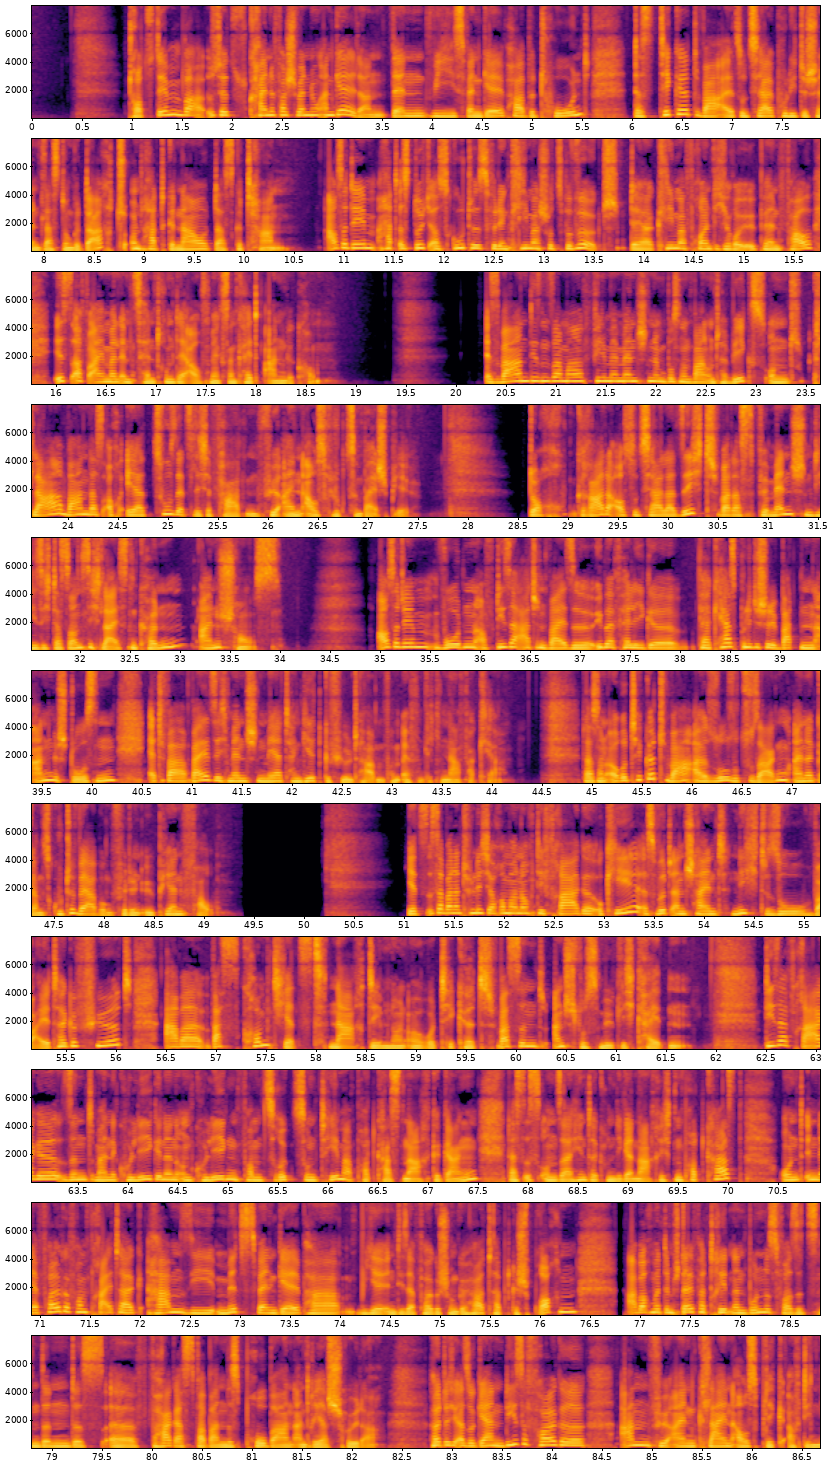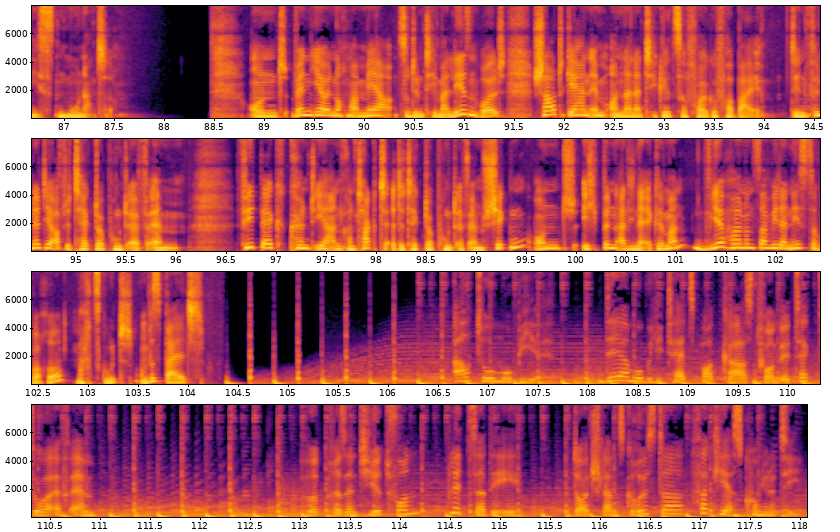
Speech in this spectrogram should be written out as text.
Trotzdem war es jetzt keine Verschwendung an Geldern, denn wie Sven Gelbhaar betont, das Ticket war als sozialpolitische Entlastung gedacht und hat genau das getan. Außerdem hat es durchaus Gutes für den Klimaschutz bewirkt. Der klimafreundlichere ÖPNV ist auf einmal im Zentrum der Aufmerksamkeit angekommen. Es waren diesen Sommer viel mehr Menschen im Bus und Bahn unterwegs und klar waren das auch eher zusätzliche Fahrten für einen Ausflug zum Beispiel. Doch gerade aus sozialer Sicht war das für Menschen, die sich das sonst nicht leisten können, eine Chance. Außerdem wurden auf diese Art und Weise überfällige verkehrspolitische Debatten angestoßen, etwa weil sich Menschen mehr tangiert gefühlt haben vom öffentlichen Nahverkehr. Das 9-Euro-Ticket war also sozusagen eine ganz gute Werbung für den ÖPNV. Jetzt ist aber natürlich auch immer noch die Frage, okay, es wird anscheinend nicht so weitergeführt, aber was kommt jetzt nach dem 9-Euro-Ticket? Was sind Anschlussmöglichkeiten? Dieser Frage sind meine Kolleginnen und Kollegen vom Zurück zum Thema Podcast nachgegangen. Das ist unser hintergründiger Nachrichtenpodcast. Und in der Folge vom Freitag haben sie mit Sven Gelper, wie ihr in dieser Folge schon gehört habt, gesprochen, aber auch mit dem stellvertretenden Bundesvorsitzenden des äh, Fahrgastverbandes ProBahn, Andreas Schröder. Hört euch also gerne diese Folge an für einen kleinen Ausblick auf die nächsten Monate. Und wenn ihr noch mal mehr zu dem Thema lesen wollt, schaut gern im Online-Artikel zur Folge vorbei. Den findet ihr auf detektor.fm. Feedback könnt ihr an kontakt.detektor.fm schicken und ich bin Alina Eckelmann. Wir hören uns dann wieder nächste Woche. Macht's gut und bis bald. Automobil, der Mobilitätspodcast von Detektor FM, wird präsentiert von blitzer.de Deutschlands größter Verkehrscommunity.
